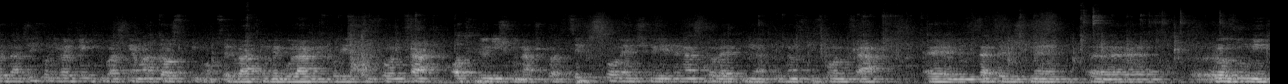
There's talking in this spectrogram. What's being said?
zaznaczyć, ponieważ dzięki właśnie amatorskim obserwacjom regularnym powierzchni Słońca odkryliśmy na przykład cykl słoneczny 11-letni aktywności Słońca, e, zaczęliśmy e, rozumieć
